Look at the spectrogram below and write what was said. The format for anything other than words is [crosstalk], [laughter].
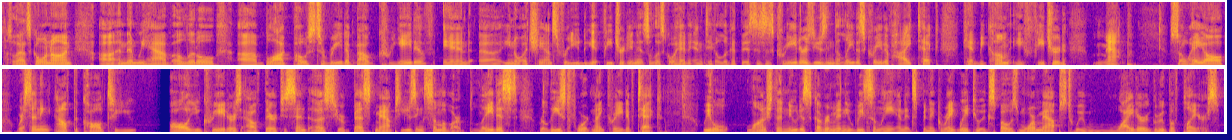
So that's going on. Uh, and then we have a little uh, blog post to read about creative and, uh, you know, a chance for you to get featured in it. So let's go ahead and take a look at this. This is creators using the latest creative high tech can become a featured map. So, hey, y'all, we're sending out the call to you. All you creators out there to send us your best maps using some of our latest released Fortnite creative tech. We'll launched the new Discover menu recently, and it's been a great way to expose more maps to a wider group of players.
